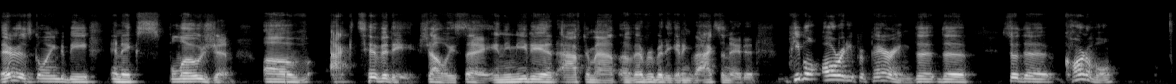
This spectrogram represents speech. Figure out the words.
there is going to be an explosion of activity, shall we say, in the immediate aftermath of everybody getting vaccinated. People already preparing the the so the carnival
